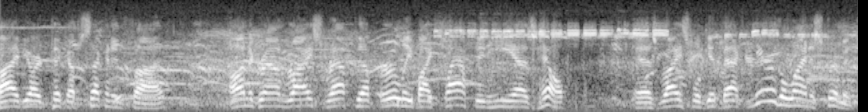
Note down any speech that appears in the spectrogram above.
Five-yard pickup, second and five. On the ground, Rice wrapped up early by Clafton. He has help as Rice will get back near the line of scrimmage.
